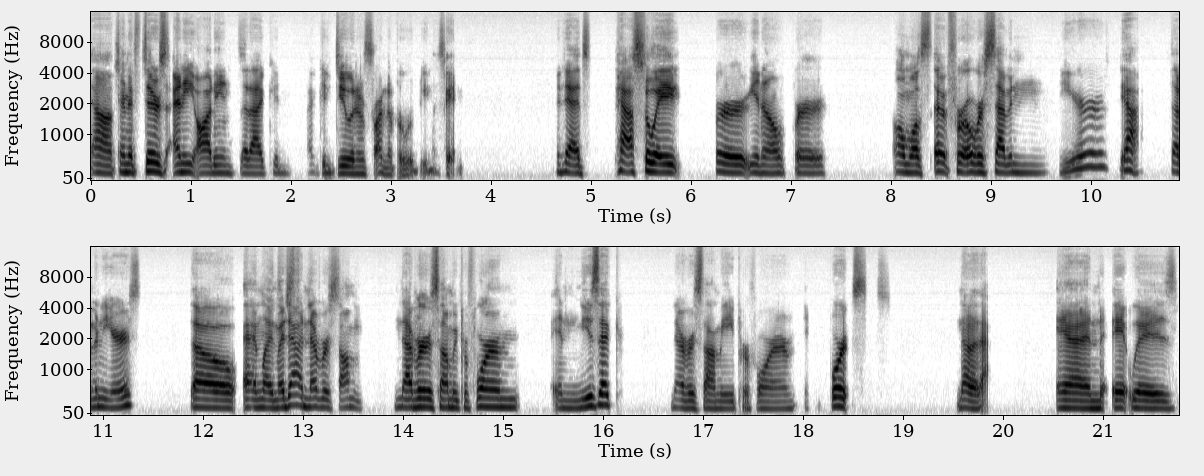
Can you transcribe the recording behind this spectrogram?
uh, and if there's any audience that I could I could do it in front of, it would be my family. My dad's passed away for you know for almost uh, for over seven years, yeah, seven years. So and like my dad never saw me, never saw me perform in music, never saw me perform in sports, none of that. And it was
